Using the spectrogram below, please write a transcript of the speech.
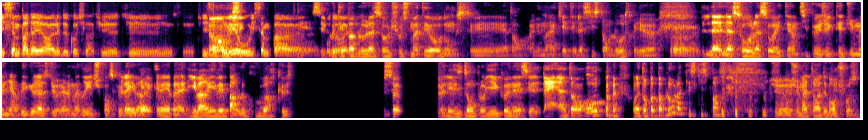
Ils s'aiment pas d'ailleurs les deux coachs là? Tu, tu, tu dis non, ou ils s'aiment pas euh, C'est le côté Pablo Lasso, Chus Matteo, donc c'est attends, il y en a un qui a été l'assistant de l'autre. Euh... Lasso, Lasso a été un petit peu éjecté d'une manière dégueulasse du Real Madrid. Je pense que là, il va, arriver, il va arriver par le couloir que seuls les employés connaissent. Et, bah, attends, oh, on n'attend pas Pablo là? Qu'est-ce qui se passe? Je, je m'attends à de grandes choses.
